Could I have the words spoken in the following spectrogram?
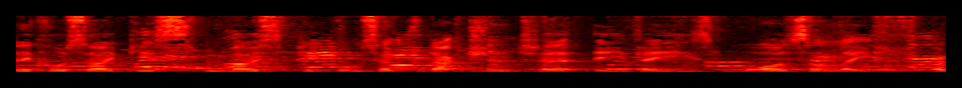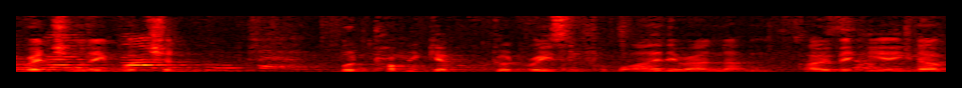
And of course, I guess most people's introduction to EVs was a Leaf originally, which had, would probably give good reason for why there are none over here. You know,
